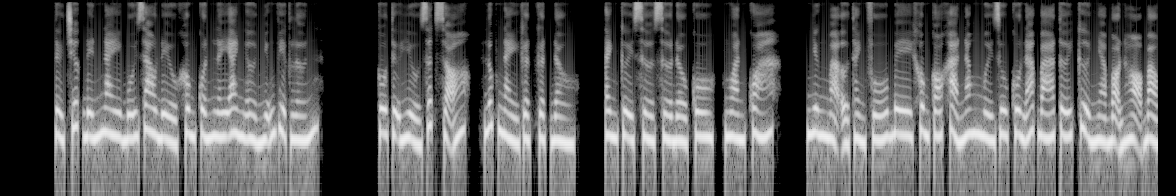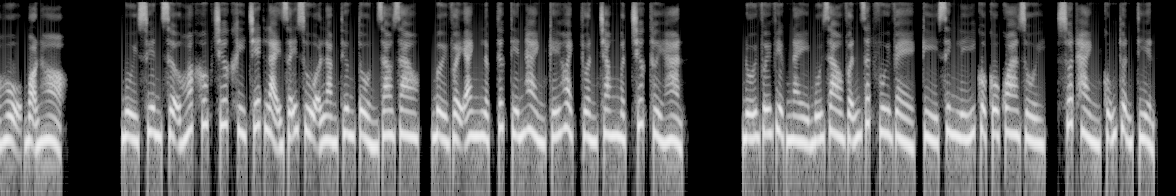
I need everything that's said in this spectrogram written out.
Từ trước đến nay bối giao đều không quấn lấy anh ở những việc lớn. Cô tự hiểu rất rõ, lúc này gật gật đầu. Anh cười sờ sờ đầu cô, ngoan quá. Nhưng mà ở thành phố B không có khả năng mời du côn ác bá tới cửa nhà bọn họ bảo hộ bọn họ. Bùi xuyên sợ hoắc khốc trước khi chết lại dãy dụa làm thương tổn giao giao, bởi vậy anh lập tức tiến hành kế hoạch tuần trăng mật trước thời hạn. Đối với việc này bối giao vẫn rất vui vẻ, kỳ sinh lý của cô qua rồi, xuất hành cũng thuận tiện.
